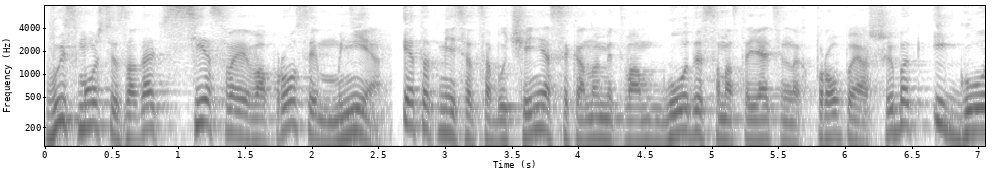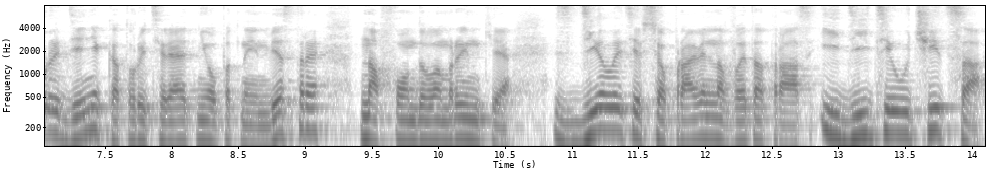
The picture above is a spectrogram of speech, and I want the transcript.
Вы сможете задать все свои вопросы мне. Этот месяц обучения сэкономит вам годы самостоятельных проб и ошибок и горы денег, которые теряют неопытные инвесторы на фондовом рынке. Сделайте все правильно в этот раз. Идите учиться.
